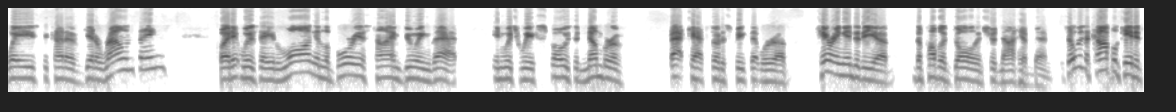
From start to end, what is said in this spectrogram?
ways to kind of get around things but it was a long and laborious time doing that, in which we exposed a number of fat cats, so to speak, that were uh, tearing into the uh, the public dole and should not have been. So it was a complicated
